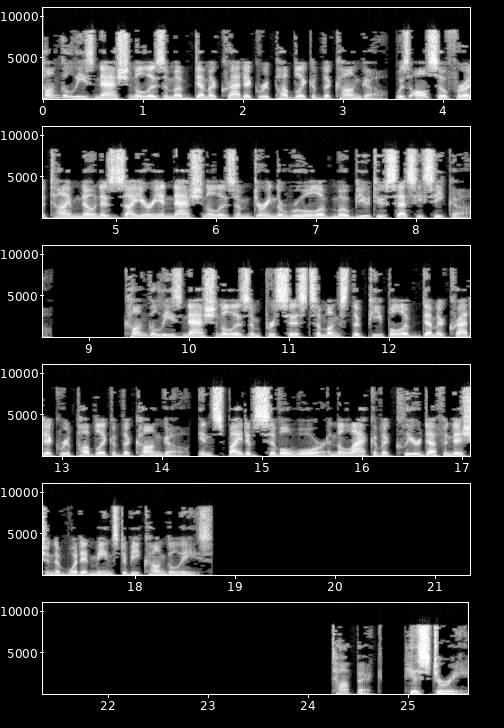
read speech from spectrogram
Congolese nationalism of Democratic Republic of the Congo, was also for a time known as Zairian nationalism during the rule of Mobutu Sese Seko. Congolese nationalism persists amongst the people of Democratic Republic of the Congo, in spite of civil war and the lack of a clear definition of what it means to be Congolese. History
